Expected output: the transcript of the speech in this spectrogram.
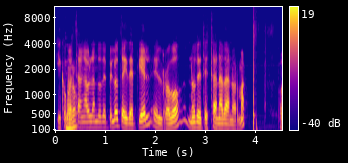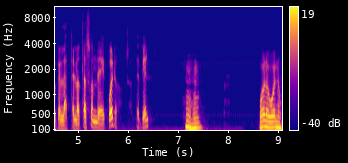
Y como están hablando de pelota y de piel, el robot no detecta nada normal. Porque las pelotas son de cuero, son de piel. Bueno, bueno.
